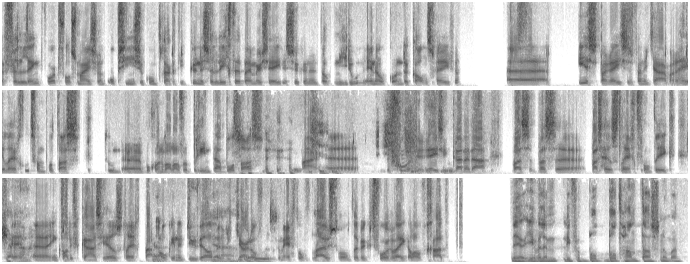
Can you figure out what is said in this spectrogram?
verlengd wordt. Volgens mij is een optie in zijn contract, die kunnen ze lichten bij Mercedes. Ze kunnen het ook niet doen en ook de kans geven. eerste paar races van het jaar waren heel erg goed van Bottas. Toen begonnen we al over Brinta, Bottas. maar de vorige race in Canada was, was, was heel slecht, vond ik. Ja. En in kwalificatie heel slecht. Maar ja. ook in het duel ja, met Ricciardo vond ik hem echt ontluisterd. Daar heb ik het vorige week al over gehad. Nee, je wil hem liever bot, bot handtas noemen.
